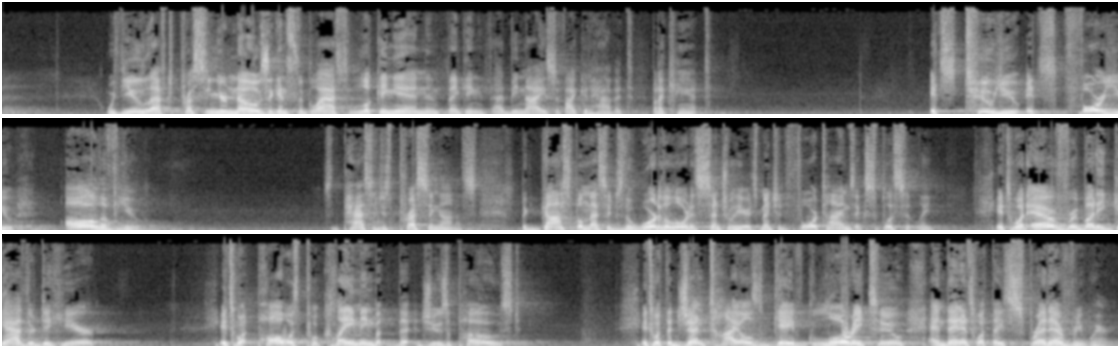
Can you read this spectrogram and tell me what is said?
With you left pressing your nose against the glass, looking in and thinking, that'd be nice if I could have it, but I can't. It's to you, it's for you all of you. So the passage is pressing on us. The gospel message, the word of the Lord, is central here. It's mentioned four times explicitly. It's what everybody gathered to hear. It's what Paul was proclaiming, but the Jews opposed. It's what the Gentiles gave glory to, and then it's what they spread everywhere.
